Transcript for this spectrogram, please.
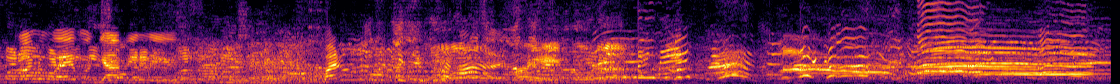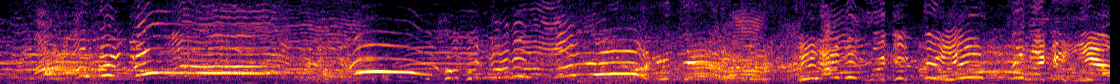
run away when Gabi leaves. Why don't we want to do for us? Dude, I've been looking for you for like a year.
